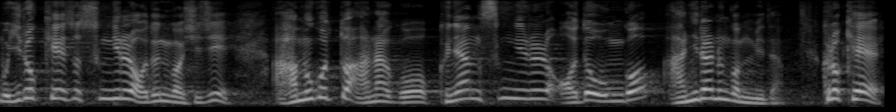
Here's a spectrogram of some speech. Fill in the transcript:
뭐 이렇게 해서 승리를 얻은 것이지 아무것도 안 하고 그냥 승리를 얻어온 거 아니라는 겁니다. 그렇게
